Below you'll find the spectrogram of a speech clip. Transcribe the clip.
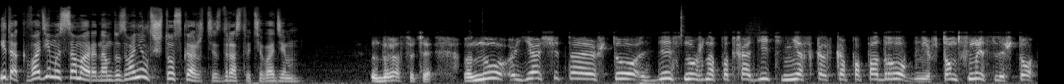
Итак, Вадим из Самары нам дозвонился дозвонился. Что скажете? Здравствуйте, Вадим. Здравствуйте. Ну, я считаю, что здесь нужно подходить несколько поподробнее. В том смысле, что,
